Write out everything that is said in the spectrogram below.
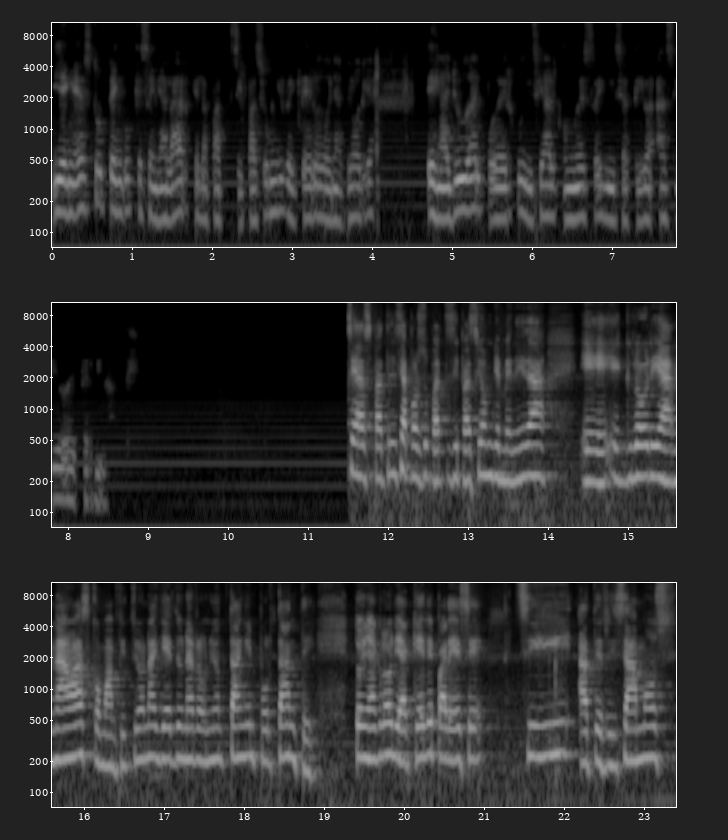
Y en esto tengo que señalar que la participación, y reitero, doña Gloria, en ayuda al Poder Judicial con nuestra iniciativa ha sido determinante. Gracias, Patricia, por su participación. Bienvenida, eh, Gloria Navas, como anfitriona ayer de una reunión tan importante. Doña Gloria, ¿qué le parece si aterrizamos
